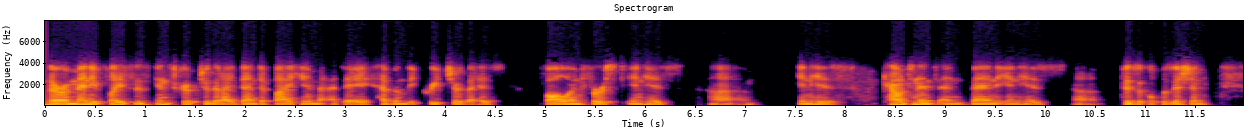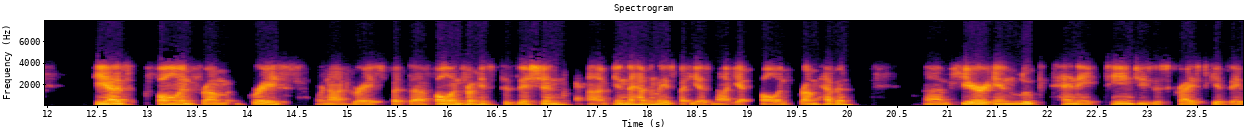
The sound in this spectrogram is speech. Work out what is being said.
there are many places in scripture that identify him as a heavenly creature that has fallen first in his uh, in his countenance and then in his uh, physical position. He has fallen from grace, or not grace, but uh, fallen from his position um, in the heavenlies, but he has not yet fallen from heaven. Um, here in Luke 10:18, Jesus Christ gives a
